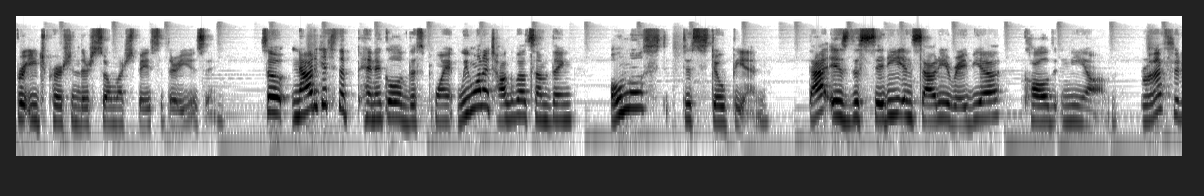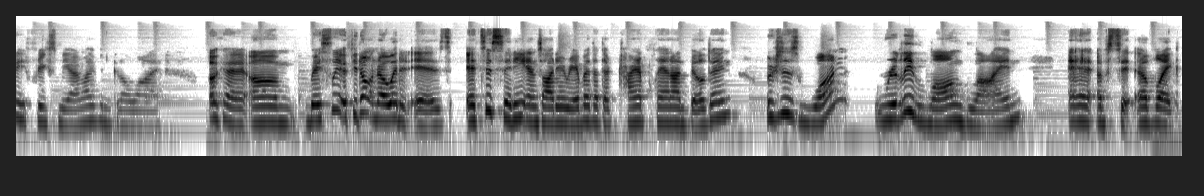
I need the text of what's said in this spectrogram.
for each person there's so much space that they're using. So now to get to the pinnacle of this point, we want to talk about something almost dystopian. That is the city in Saudi Arabia called Neom. Bro, that city freaks me out. I'm not even gonna lie. Okay, um, basically, if you don't know what it is, it's a city in Saudi Arabia that they're trying to plan on building, which is one really long line eh, of of like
